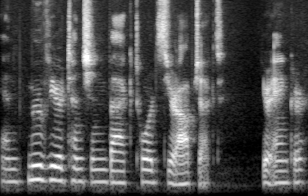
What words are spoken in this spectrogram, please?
and move your attention back towards your object, your anchor.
